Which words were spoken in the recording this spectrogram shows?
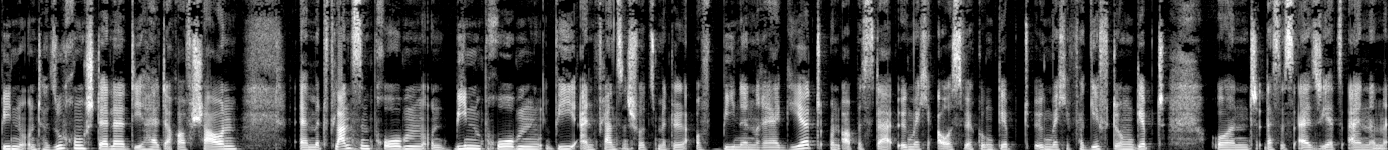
Bienenuntersuchungsstelle, die halt darauf schauen, mit Pflanzenproben und Bienenproben, wie ein Pflanzenschutzmittel auf Bienen reagiert und ob es da irgendwelche Auswirkungen gibt, irgendwelche Vergiftungen gibt. Und das ist also jetzt ein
